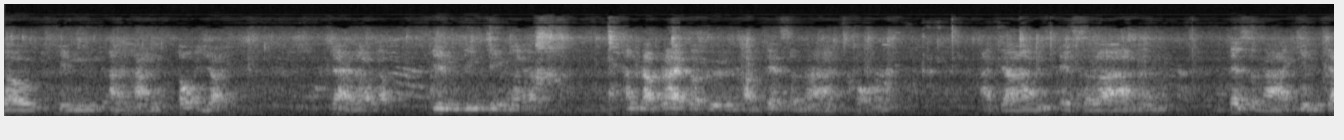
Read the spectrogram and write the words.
เรากินอาหารโต๊ะใหญ่ใช่แล้วครับกินจริงๆเลยครับ อันดับแรกก็คือคำเทศนาของอาจารย์เอสรานั้นเทศนากินใจ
